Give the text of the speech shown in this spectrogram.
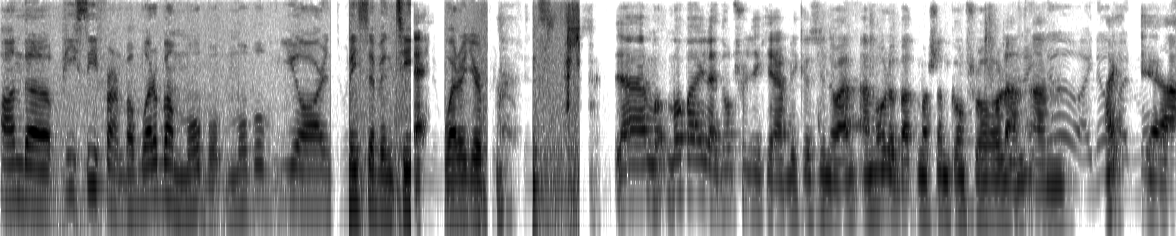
On the PC front, but what about mobile? Mobile VR in 2017. Yeah. What are your predictions? Yeah, m- mobile. I don't really care because you know I'm, I'm all about motion control and, I know, I know, I, yeah.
